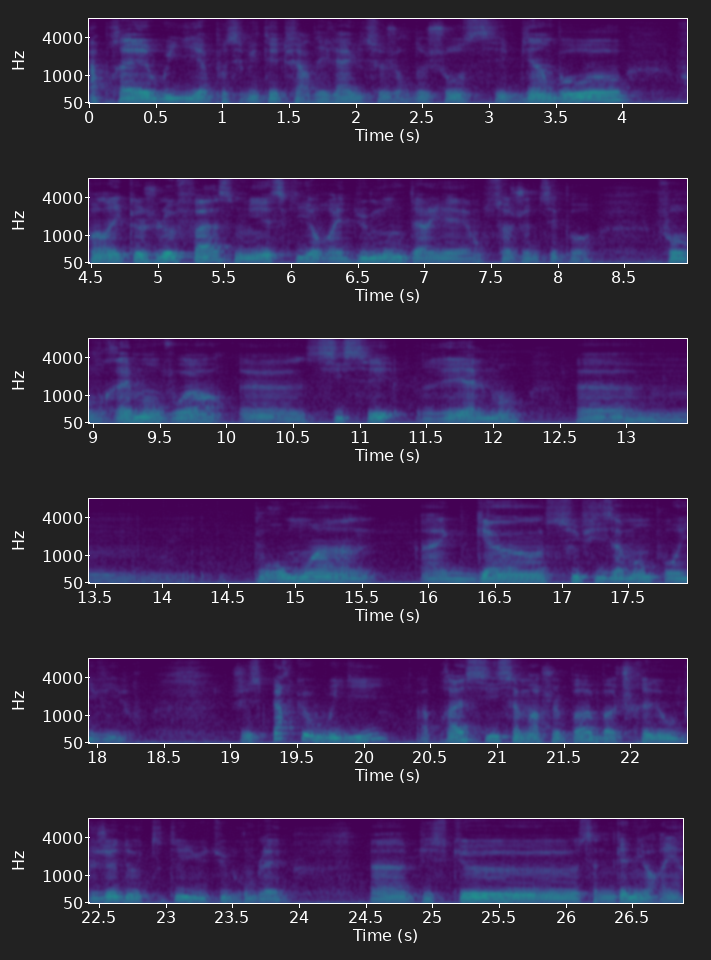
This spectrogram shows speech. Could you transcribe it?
après, oui, il y a possibilité de faire des lives, ce genre de choses. C'est bien beau. Faudrait que je le fasse, mais est-ce qu'il y aurait du monde derrière? Ça, je ne sais pas faut vraiment voir euh, si c'est réellement euh, pour moi un, gain suffisamment pour y vivre. J'espère que oui. Après, si ça marche pas, bah, je serai obligé de quitter YouTube complet. Euh, puisque ça ne gagne rien.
